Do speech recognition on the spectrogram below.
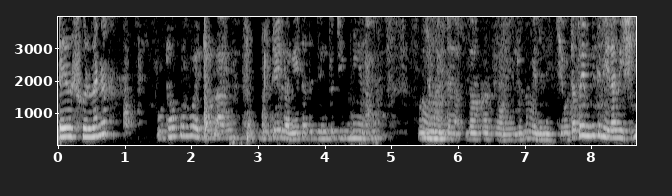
ওটা ইউজ করবে না? ওটাও করব এটাও লাগে। দুটোই লাগে এটাতে যেহেতু চিমনি আছে ওই জন্য এটা দরকার পড়ে ওই জন্য মেজে নিচ্ছি। ওটা তো এমনিতে নিরামিষই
